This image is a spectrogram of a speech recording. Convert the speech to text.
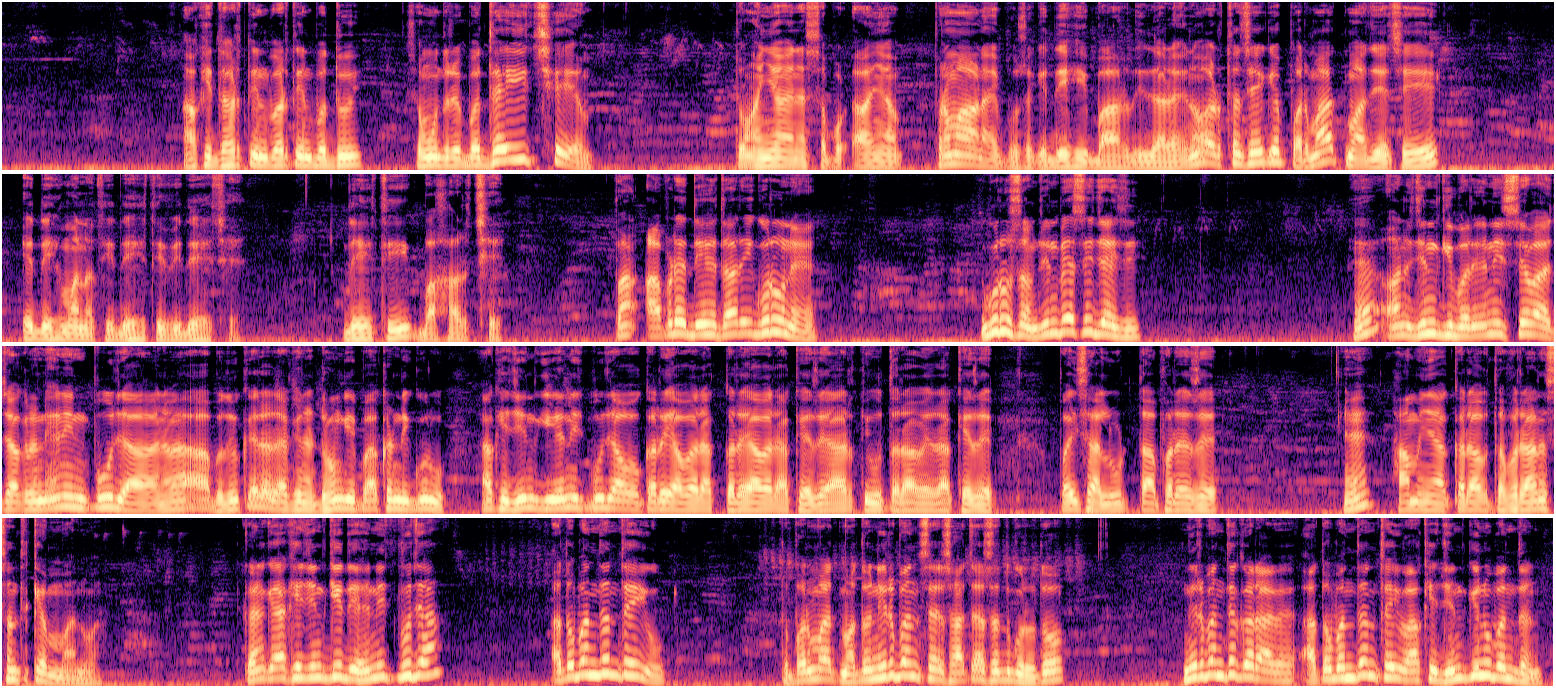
આખી ધરતી બરતીને બધુંય, સમુદ્ર બધે જ છે એમ. તો અહીંયા એને સપોર્ટ અહીંયા પ્રમાણ આપ્યું છે કે દેહી બહાર દીદારા. એનો અર્થ છે કે પરમાત્મા જે છે એ દેહમાં નથી, દેહથી વિદેહ છે. દેહથી બહાર છે. પણ આપણે દેહધારી ગુરુને ગુરુ સમજીને બેસી જાય છે. હે? અને જિંદગીભર એની જ સેવા ચાકરી એની પૂજા અને આ બધું કર્યા રાખીને ઢોંગી પાખંડી ગુરુ આખી જિંદગી એની જ પૂજાઓ કરે આવે રાખ કરે આવે રાખે છે, આરતી ઉતરાવે રાખે છે, પૈસા લૂંટતા ફરે છે. હે? હામૈયા કરાવતા ફરે આને સંત કેમ માનવા? કારણ કે આખી જિંદગી દેહની જ પૂજા. આ તો બંધન થયું. તો પરમાત્મા તો નિર્બંધ છે, સાચા સદગુરુ તો નિર્બંધ કરાવે. આ તો બંધન થયું, આખી જિંદગીનું બંધન.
